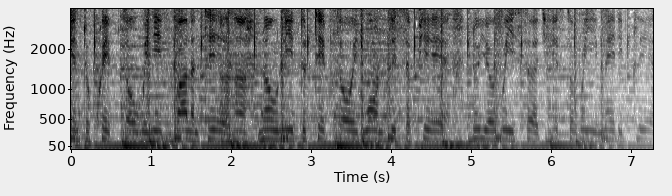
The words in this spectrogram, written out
into crypto, we need volunteers. Uh-huh. No need to tiptoe, it won't disappear. Do your research, history made it clear.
